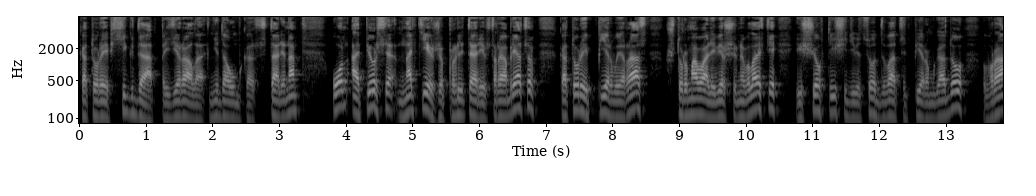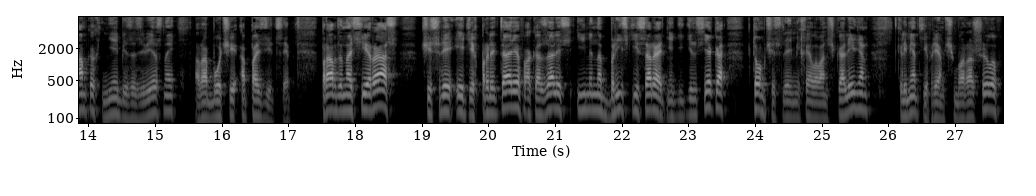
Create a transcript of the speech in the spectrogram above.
которая всегда презирала недоумка Сталина, он оперся на тех же пролетариев-старообрядцев, которые первый раз штурмовали вершины власти еще в 1921 году в рамках небезызвестной рабочей оппозиции. Правда, на сей раз – в числе этих пролетариев оказались именно близкие соратники Генсека, в том числе Михаил Иванович Калинин, Климент Ефремович Ворошилов,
